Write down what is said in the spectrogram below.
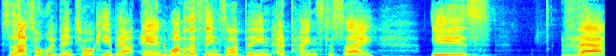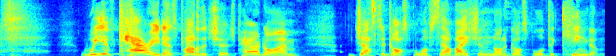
So that's what we've been talking about. And one of the things I've been at pains to say is that we have carried, as part of the church paradigm, just a gospel of salvation, not a gospel of the kingdom.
